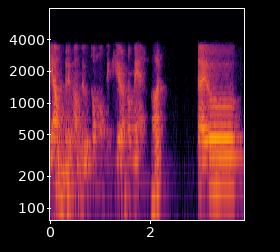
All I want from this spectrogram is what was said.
de andre kan du jo på en måte ikke gjøre noe med. Nei. Det er jo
